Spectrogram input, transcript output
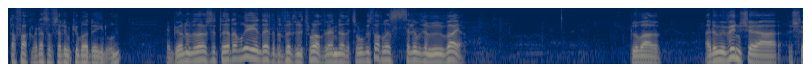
טפח ונס ספסלים כמעט דהינון. רבי יונה ודאי שתראה אמרי, אין דרך לטפח לצמוח ואין דרך לצמוח לצמוח, נס ספסלים ורביה. כלומר, אני מבין שה... ש...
